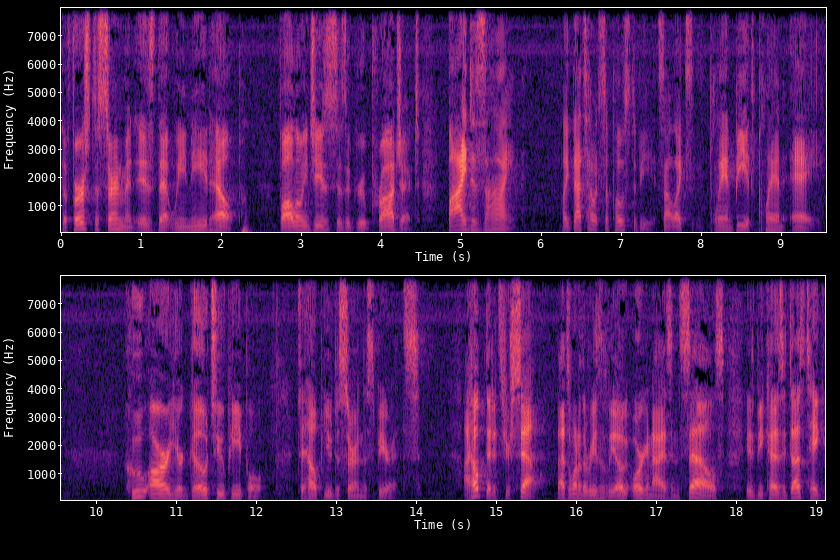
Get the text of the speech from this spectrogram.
The first discernment is that we need help. Following Jesus is a group project by design. Like that's how it's supposed to be. It's not like plan B, it's plan A. Who are your go to people to help you discern the spirits? I hope that it's your cell. That's one of the reasons we organize in cells, is because it does take,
